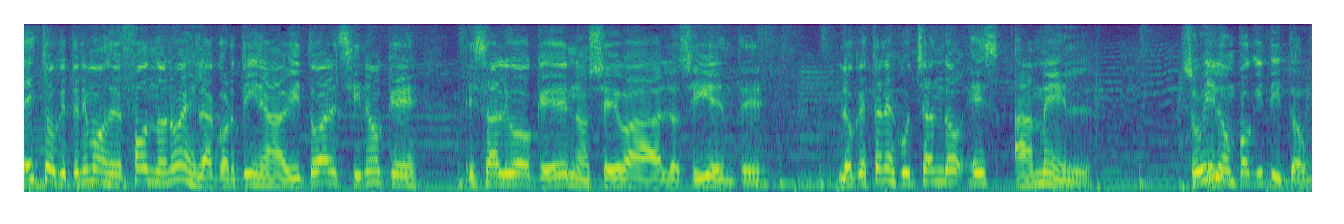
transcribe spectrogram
Esto que tenemos de fondo no es la cortina habitual, sino que es algo que nos lleva a lo siguiente. Lo que están escuchando es Amel. Subilo un poquitito, un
